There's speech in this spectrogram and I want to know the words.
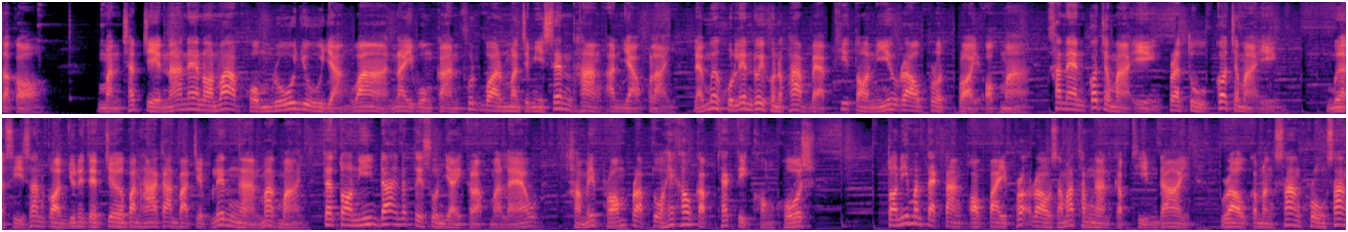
สกอร์มันชัดเจนนะแน่นอนว่าผมรู้อยู่อย่างว่าในวงการฟุตบอลมันจะมีเส้นทางอันยาวไกล และเมื่อคุณเล่นด้วยคุณภาพแบบที่ตอนนี้เราปลดปล่อยออกมา คะแนนก็จะมาเอง ประตูก็จะมาเอง เมื่อซีซั่นก่อนยูไนเต็ดเจอปัญหาการบาดเจ็บเล่นงานมากมาย แต่ตอนนี้ได้นักเตะส่วนใหญ่กลับมาแล้วทำให้พร้อมปรับตัวให้เข้ากับแท็กติกของโค้ชตอนนี้มันแตกต่างออกไปเพราะเราสามารถทำงานกับทีมได้ เรากำลังสร้างโครงสร้าง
